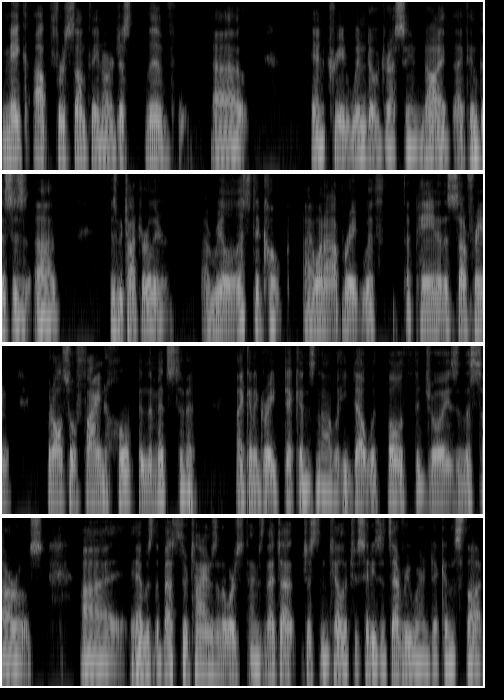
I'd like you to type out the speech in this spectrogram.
make up for something or just live uh, and create window dressing. No i, I think this is uh, as we talked earlier a realistic hope. I want to operate with the pain and the suffering but also find hope in the midst of it like in a great dickens novel. He dealt with both the joys and the sorrows uh, it was the best of times and the worst of times. And that's not just in Tale of Two Cities, it's everywhere in Dickens' thought.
